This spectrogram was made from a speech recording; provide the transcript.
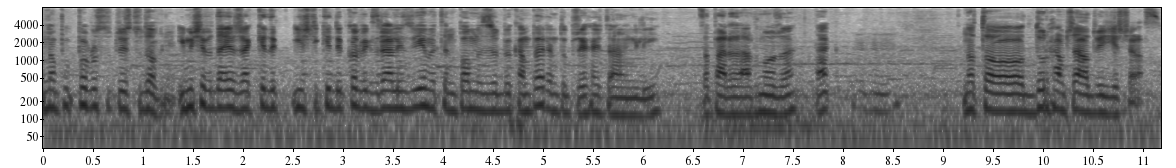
no po, po prostu tu jest cudownie. I mi się wydaje, że jak kiedy, jeśli kiedykolwiek zrealizujemy ten pomysł, żeby kamperem tu przyjechać do Anglii, za parę lat może, tak? No to Durham trzeba odwiedzić jeszcze raz.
